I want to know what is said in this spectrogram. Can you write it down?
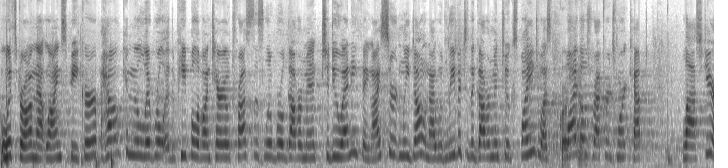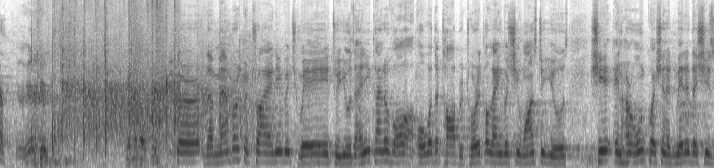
Withdraw on that line, Speaker. How can the Liberal, the people of Ontario trust this Liberal government to do anything? I certainly don't. I would leave it to the government to explain to us why those records weren't kept last year. Speaker, the member could try any which way to use any kind of over-the-top rhetorical language she wants to use. She, in her own question, admitted that she's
